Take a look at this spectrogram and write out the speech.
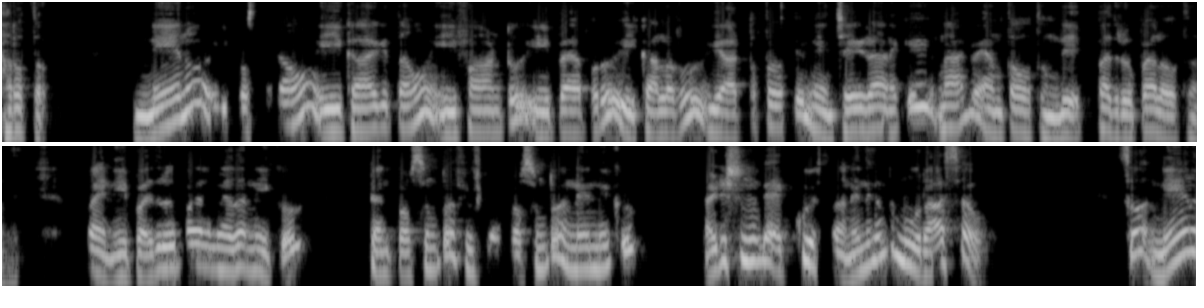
ధరతో. నేను ఈ పుస్తకం, ఈ కాగితం, ఈ ఫాంటు, ఈ పేపరు, ఈ కలరు, ఈ అట్టతోటి నేను చేయడానికి నాకు ఎంత అవుతుంది? పది రూపాయలు అవుతుంది. ఫైన్. ఈ పది రూపాయల మీద నీకు 10%, 15% నేను నీకు అడిషనల్‌గా ఎక్కువ ఇస్తాను. ఎందుకంటే నువ్వు రాసావు. సో నేను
